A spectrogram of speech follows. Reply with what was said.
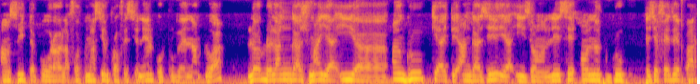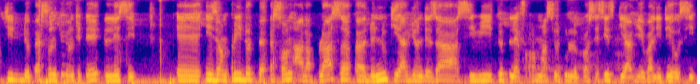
Ensuite, pour euh, la formation professionnelle, pour trouver un emploi. Lors de l'engagement, il y a eu un groupe qui a été engagé ils ont laissé un autre groupe. Et je faisais partie de personnes qui ont été laissées et ils ont pris d'autres personnes à la place euh, de nous qui avions déjà suivi toutes les formations, tout le processus qui avait validé aussi.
